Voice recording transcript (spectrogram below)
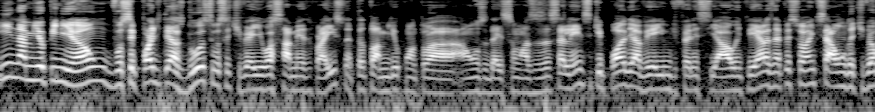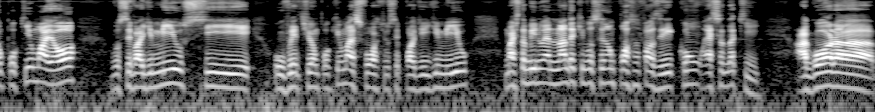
E na minha opinião, você pode ter as duas se você tiver o orçamento para isso, né? Tanto a 1000 quanto a 1110 são asas excelentes, que pode haver um diferencial entre elas, né? Principalmente se a onda tiver um pouquinho maior, você vai de 1000, se o vento estiver um pouquinho mais forte, você pode ir de 1000, mas também não é nada que você não possa fazer com essa daqui. Agora,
